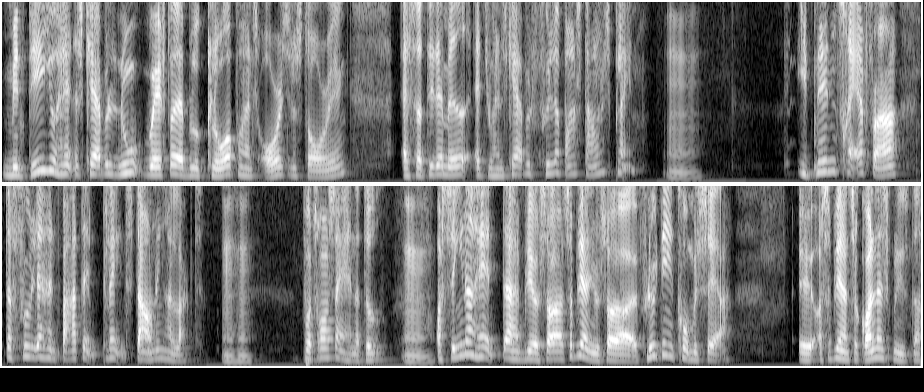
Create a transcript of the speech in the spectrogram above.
Men det er Johannes Kjærbøl, nu efter jeg er blevet klogere på hans origin story, ikke? altså det der med, at Johannes Kjærbøl følger bare Stavnings plan. Mm. I 1943, der følger han bare den plan, Stavning har lagt. Mm-hmm. På trods af, at han er død. Mm. Og senere hen, da han bliver så, så bliver han jo så flygtningekommissær, øh, og så bliver han så grønlandsminister.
